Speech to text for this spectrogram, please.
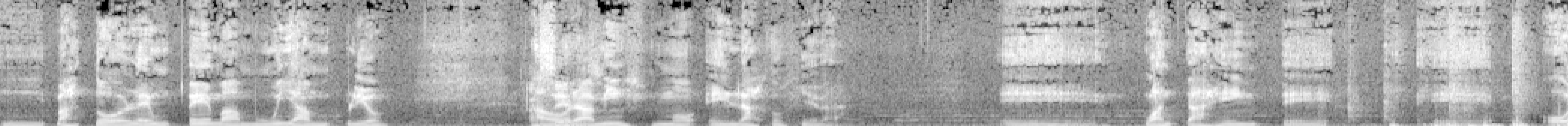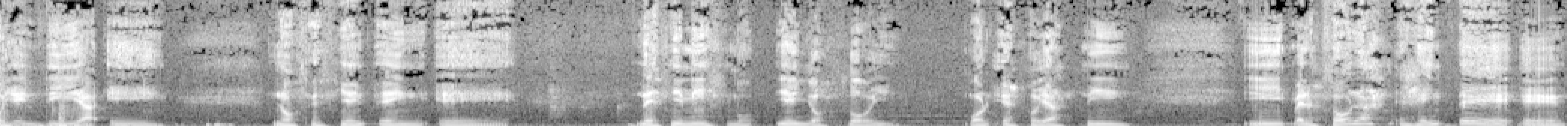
Y pastor, es un tema muy amplio ahora mismo en la sociedad. Eh, cuánta gente eh, hoy en día no se sienten de sí mismo y yo soy, porque estoy así. Y personas, gente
